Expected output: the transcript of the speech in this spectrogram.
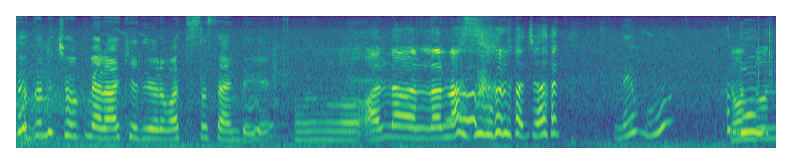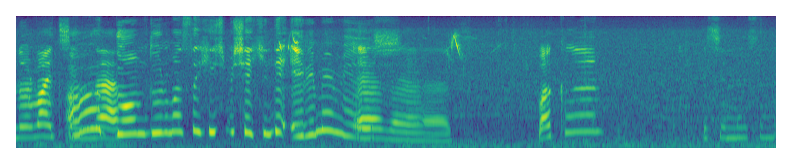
Tadını çok merak ediyorum. Atisa sen de ye. Oo, Allah Allah nasıl olacak? Ne bu? Don dondurma içinde. Aa, dondurması hiçbir şekilde erimemiş. Evet. Bakın. İçindesin,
